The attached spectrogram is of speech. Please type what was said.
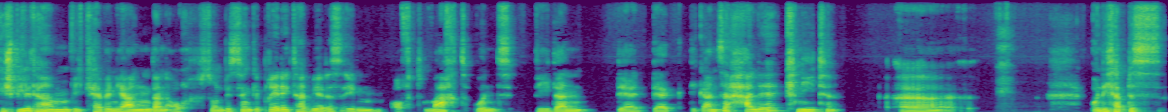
gespielt haben, wie Kevin Young dann auch so ein bisschen gepredigt hat, wie er das eben oft macht und wie dann der, der, die ganze Halle kniete. Äh, und ich habe das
